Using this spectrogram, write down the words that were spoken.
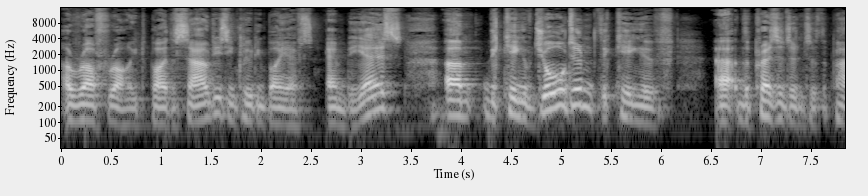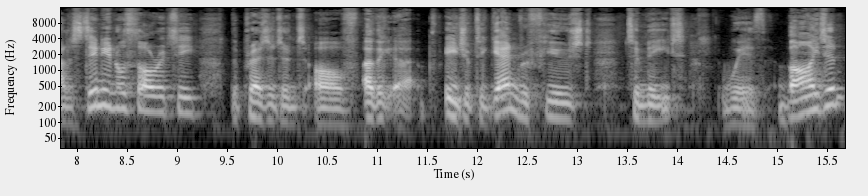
a rough ride by the Saudis, including by MBS. Um, the King of Jordan, the King of uh, the president of the Palestinian Authority, the president of uh, the, uh, Egypt again refused to meet with Biden.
